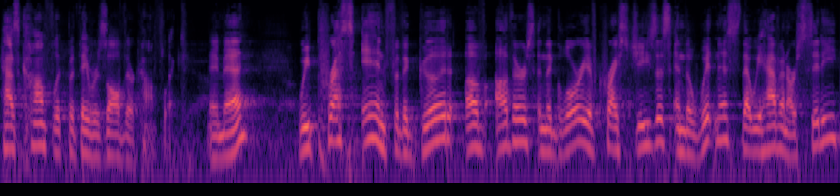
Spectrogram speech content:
has conflict, but they resolve their conflict. Amen? We press in for the good of others and the glory of Christ Jesus and the witness that we have in our city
